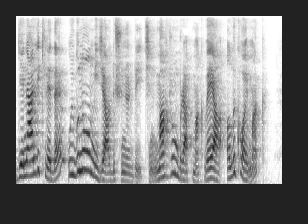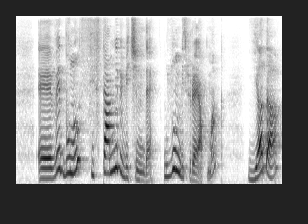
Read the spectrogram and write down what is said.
genellikle de uygun olmayacağı düşünüldüğü için mahrum bırakmak veya alıkoymak e, ve bunu sistemli bir biçimde uzun bir süre yapmak ya da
